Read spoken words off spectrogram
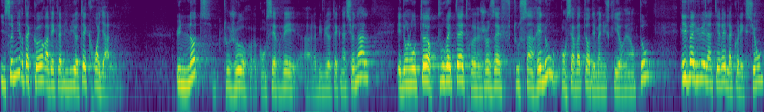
ils se mirent d'accord avec la Bibliothèque royale. Une note, toujours conservée à la Bibliothèque nationale, et dont l'auteur pourrait être Joseph Toussaint Reynaud, conservateur des manuscrits orientaux, évaluait l'intérêt de la collection,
